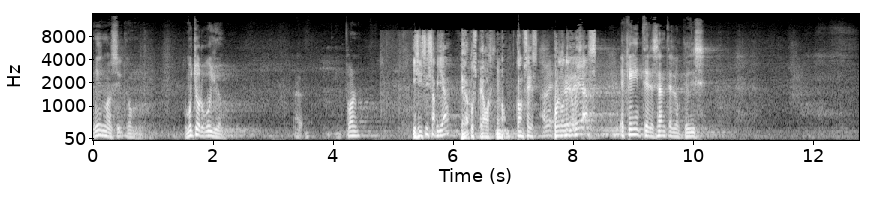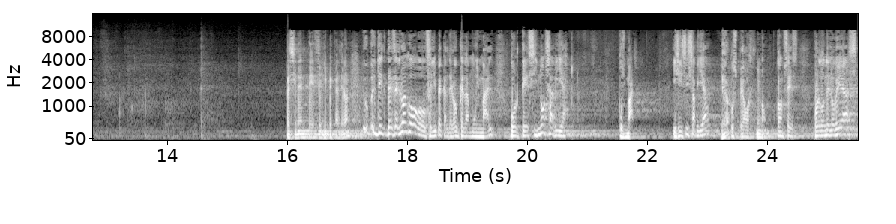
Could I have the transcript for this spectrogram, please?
mismo así con, con mucho orgullo. Y si sí sabía, pues peor. No. Entonces, ver, por donde lo veas, Es que es interesante lo que dice. Presidente Felipe Calderón, desde luego Felipe Calderón queda muy mal, porque si no sabía, pues mal. Y si sí sabía, pues peor. No. Entonces, por donde lo veas,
